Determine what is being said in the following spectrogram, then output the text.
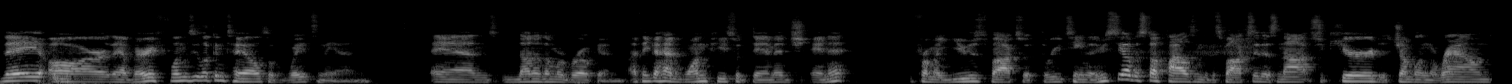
they are they have very flimsy looking tails with weights in the end, and none of them were broken. I think I had one piece with damage in it, from a used box with three teams. And you see how this stuff piles into this box. It is not secured. It's jumbling around.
